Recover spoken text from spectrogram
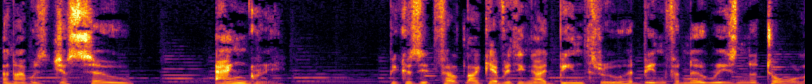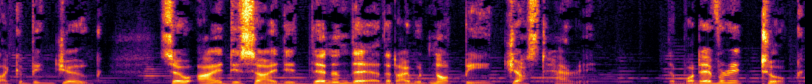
And I was just so angry because it felt like everything I'd been through had been for no reason at all, like a big joke. So I decided then and there that I would not be just Harry that whatever it took,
